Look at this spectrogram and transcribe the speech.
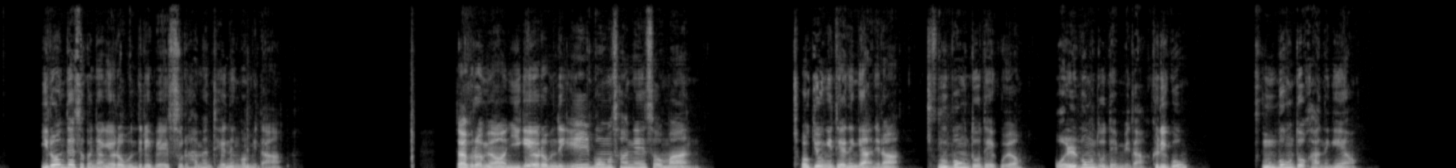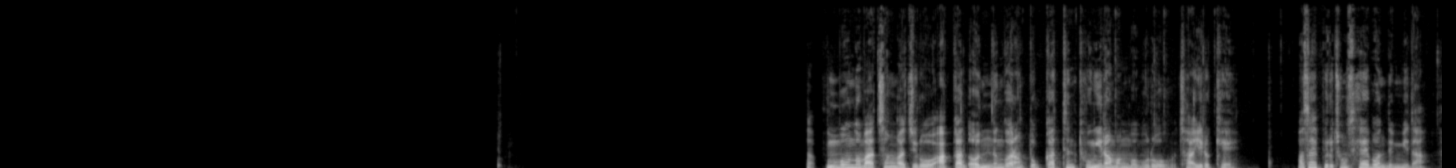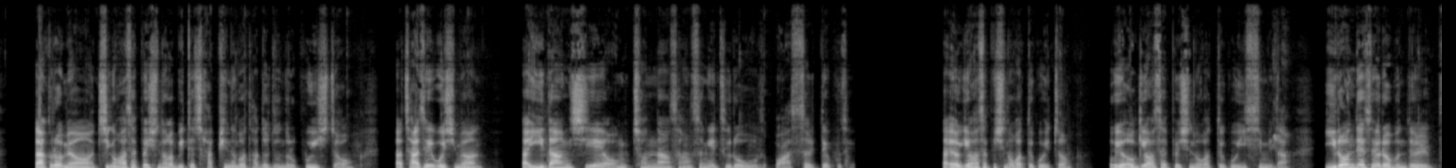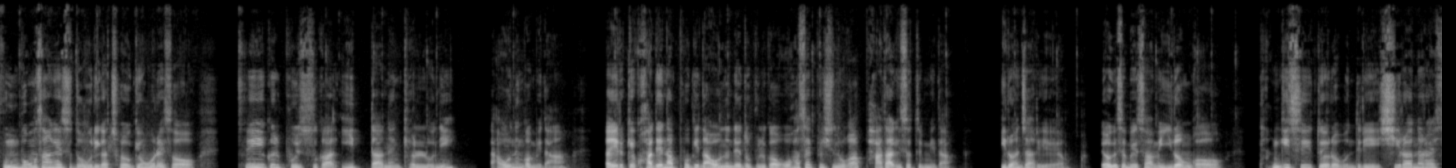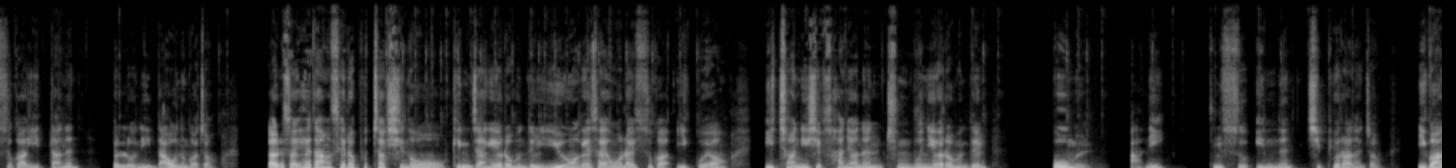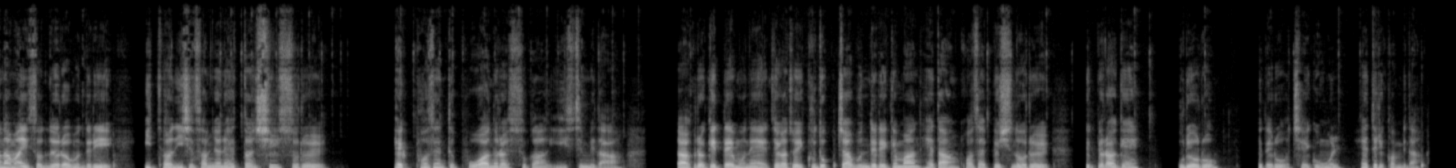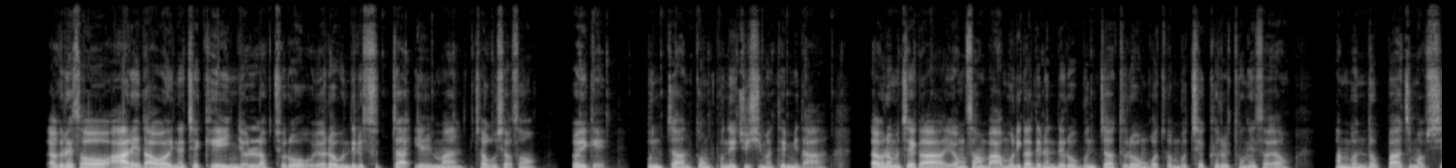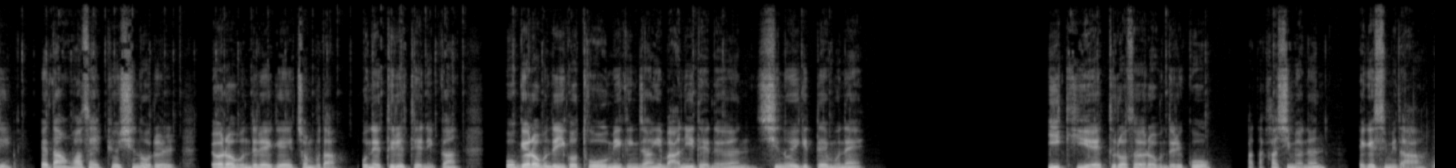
이런 데서 그냥 여러분들이 매수를 하면 되는 겁니다. 자, 그러면 이게 여러분들 일봉상에서만 적용이 되는 게 아니라 주봉도 되고요. 월봉도 됩니다. 그리고 분봉도 가능해요. 자, 분봉도 마찬가지로 아까 넣는 거랑 똑같은 동일한 방법으로 자, 이렇게 화살표를 총 3번 냅니다. 자, 그러면 지금 화살표 신호가 밑에 잡히는 거 다들 눈으로 보이시죠? 자, 자세히 보시면 자, 이 당시에 엄청난 상승이 들어왔을 때 보세요. 자, 여기 화살표 신호가 뜨고 있죠? 또 여기 화살표 신호가 뜨고 있습니다. 이런 데서 여러분들 분봉상에서도 우리가 적용을 해서 수익을 볼 수가 있다는 결론이 나오는 겁니다. 자, 자, 이렇게 과대납폭이 나오는데도 불구하고 화살표 신호가 바닥에서 뜹니다. 이런 자리예요. 여기서 매수하면 이런 거 단기 수익도 여러분들이 실현을 할 수가 있다는 결론이 나오는 거죠. 자, 그래서 해당 세력 포착 신호 굉장히 여러분들 유용하게 사용을 할 수가 있고요. 2024년은 충분히 여러분들 도움을 많이 줄 수 있는 지표라는 점. 이거 하나만 있어도 여러분들이 2023년에 했던 실수를 100% 보완을 할 수가 있습니다. 자, 그렇기 때문에 제가 저희 구독자분들에게만 해당 화살표 신호를 특별하게 무료로 그대로 제공을 해드릴 겁니다. 자, 그래서 아래 나와 있는 제 개인 연락처로 여러분들이 숫자 1만 적으셔서 저에게 문자 한 통 보내주시면 됩니다. 자, 그러면 제가 영상 마무리가 되는 대로 문자 들어온 거 전부 체크를 통해서요. 한 분도 빠짐없이 해당 화살표 신호를 여러분들에게 전부 다 보내드릴 테니까 꼭 여러분들 이거 도움이 굉장히 많이 되는 신호이기 때문에 이 기회에 들어서 여러분들이 꼭 받아가시면 되겠습니다.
